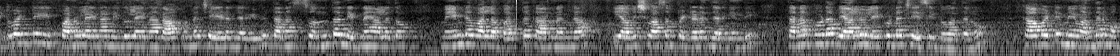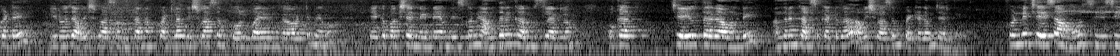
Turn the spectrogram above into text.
ఎటువంటి పనులైనా నిధులైనా రాకుండా చేయడం జరిగింది. తన సొంత నిర్ణయాలతో మెయిన్గా వాళ్ళ భర్త కారణంగా ఈ అవిశ్వాసం పెట్టడం జరిగింది. తనకు కూడా వాల్యూ లేకుండా చేసిండు అతను. కాబట్టి మేమందరం ఒకటే ఈరోజు అవిశ్వాసం తన పట్ల విశ్వాసం కోల్పోయాం కాబట్టి మేము ఏకపక్ష నిర్ణయం తీసుకొని అందరం కౌన్సిలర్లం ఒక చేయూతగా ఉండి అందరం కలిసికట్టుగా అవిశ్వాసం పెట్టడం జరిగింది. కొన్ని చేసాము సీసీ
